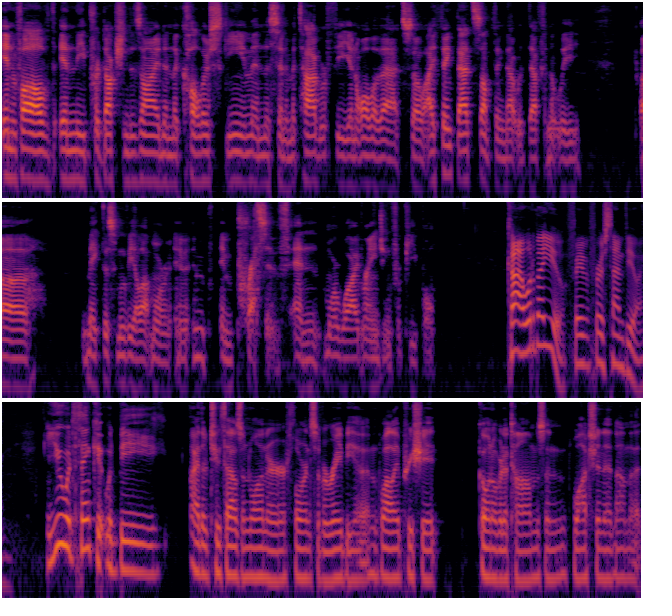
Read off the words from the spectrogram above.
involved in the production design and the color scheme and the cinematography and all of that. So I think that's something that would definitely uh, make this movie a lot more im- im- impressive and more wide ranging for people. Kyle, what about you? Favorite first time viewing? You would think it would be either 2001 or Lawrence of Arabia. And while I appreciate going over to Tom's and watching it on that,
